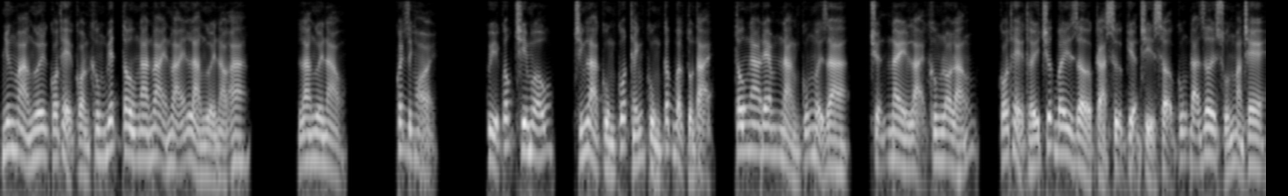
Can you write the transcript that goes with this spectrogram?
Nhưng mà ngươi có thể còn không biết tâu nga mãi mãi là người nào a? Là người nào? Quách dịch hỏi ủy cốc chi mẫu chính là cùng cốt thánh cùng cấp bậc tồn tại tâu nga đem nàng cũng mời ra, chuyện này lại không lo lắng, có thể thấy trước bây giờ cả sự kiện chỉ sợ cũng đã rơi xuống màn tre,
